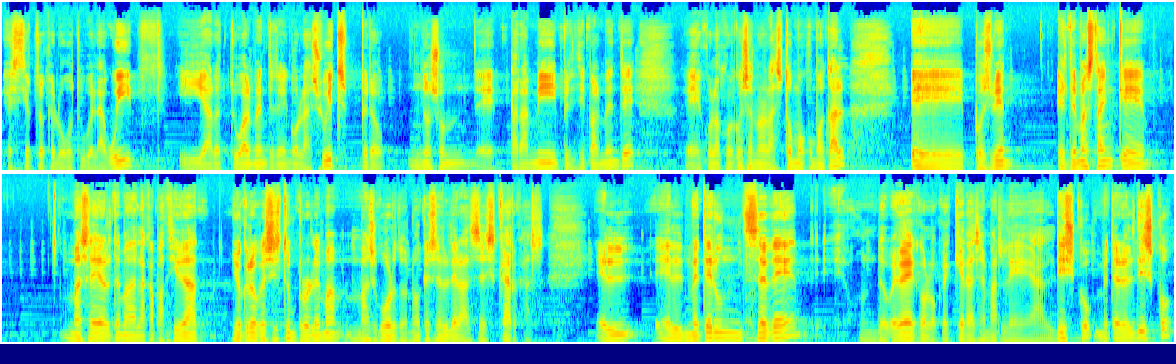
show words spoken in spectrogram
Es cierto que luego tuve la Wii y actualmente tengo la Switch, pero no son eh, para mí principalmente, eh, con la cual cosa no las tomo como tal. Pues bien, el tema está en que, más allá del tema de la capacidad, yo creo que existe un problema más gordo, ¿no? que es el de las descargas el, meter un CD, un DVD, con lo que quieras llamarle al disco, meter el disco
